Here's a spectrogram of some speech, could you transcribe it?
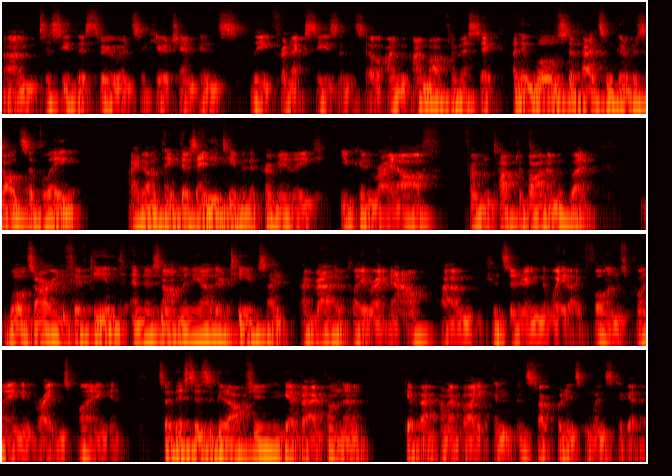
um, to see this through and secure Champions League for next season. So I'm I'm optimistic. I think Wolves have had some good results of late. I don't think there's any team in the Premier League you can write off from top to bottom, but Wolves are in 15th, and there's not many other teams I'd, I'd rather play right now, um, considering the way like Fulham's playing and Brighton's playing, and so this is a good opportunity to get back on the get back on our bike and, and start putting some wins together.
